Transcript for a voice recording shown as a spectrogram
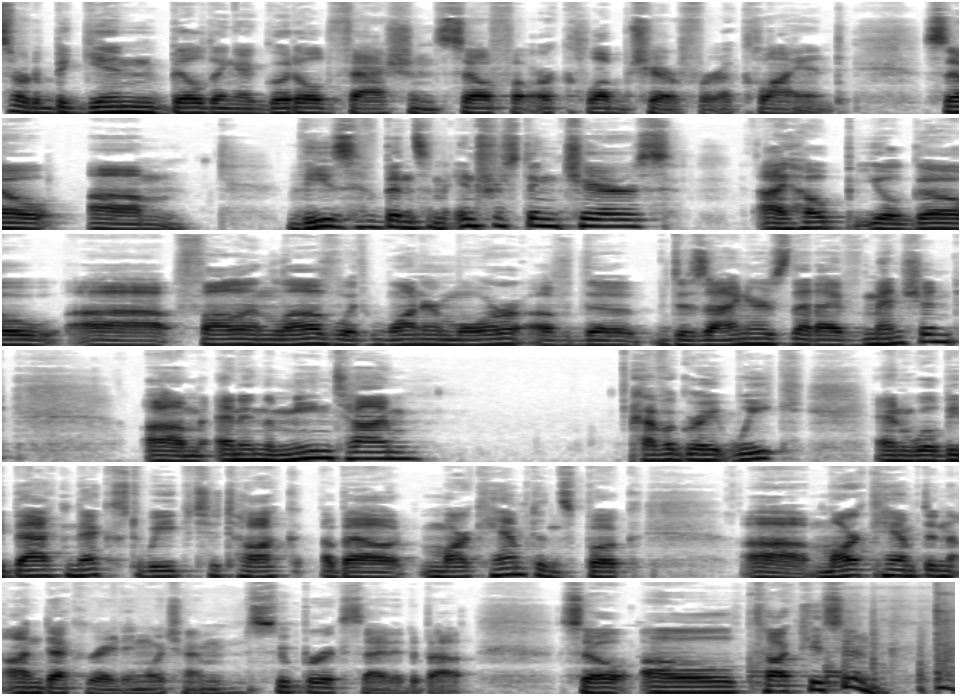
sort of begin building a good old fashioned sofa or club chair for a client. So, um, these have been some interesting chairs. I hope you'll go uh, fall in love with one or more of the designers that I've mentioned. Um, and in the meantime, have a great week, and we'll be back next week to talk about Mark Hampton's book, uh, Mark Hampton on Decorating, which I'm super excited about. So I'll talk to you soon.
